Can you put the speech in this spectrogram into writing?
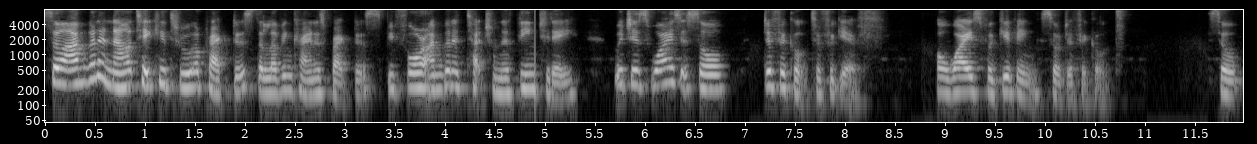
So I'm going to now take you through a practice, the loving kindness practice, before I'm going to touch on the theme today, which is why is it so difficult to forgive? Or why is forgiving so difficult? So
